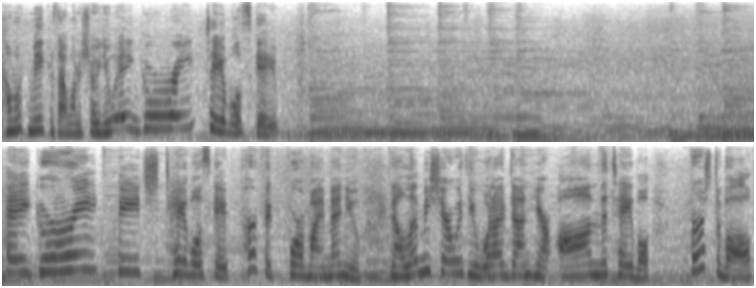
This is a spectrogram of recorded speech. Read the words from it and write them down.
Come with me, because I wanna show you a great tablescape. Great beach table tablescape, perfect for my menu. Now let me share with you what I've done here on the table. First of all,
